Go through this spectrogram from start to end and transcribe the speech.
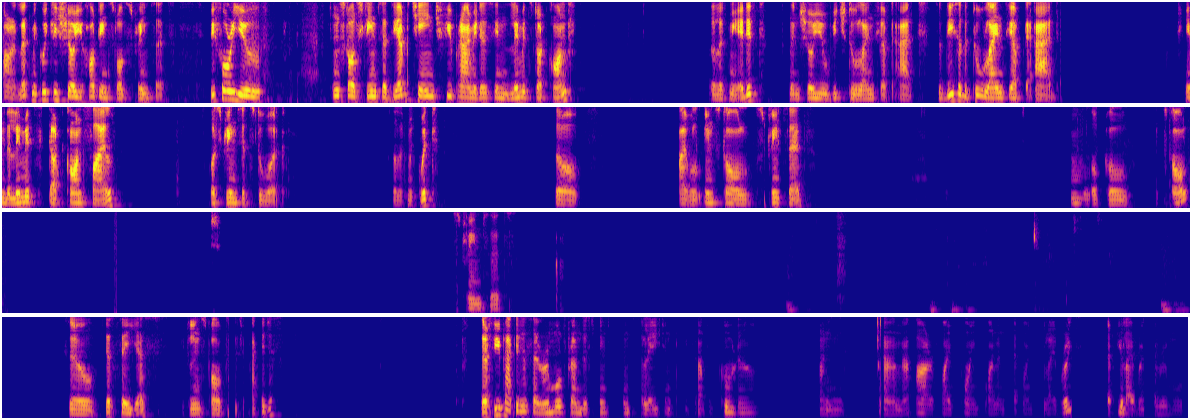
Alright, let me quickly show you how to install StreamSets. Before you install StreamSets, you have to change few parameters in limits.conf. So let me edit and then show you which two lines you have to add. So these are the two lines you have to add in the limits.conf file for StreamSets to work. So let me quit. So I will install StreamSets mm, local install. StreamSets so just say yes it will install these packages there are a few packages that are removed from this installation for example kudu and uh, mapr 5.1 and 5.2 libraries. A few libraries are removed.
